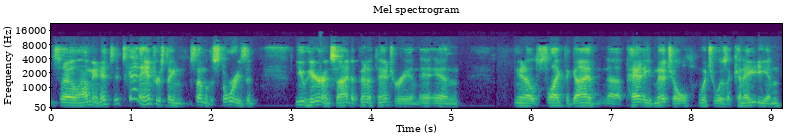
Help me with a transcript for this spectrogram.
so I mean, it's it's kind of interesting some of the stories that you hear inside the penitentiary, and and you know, it's like the guy uh, Paddy Mitchell, which was a Canadian.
